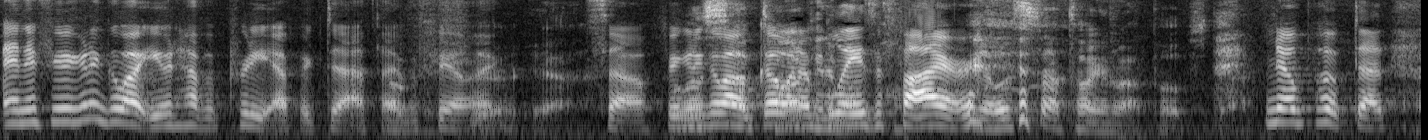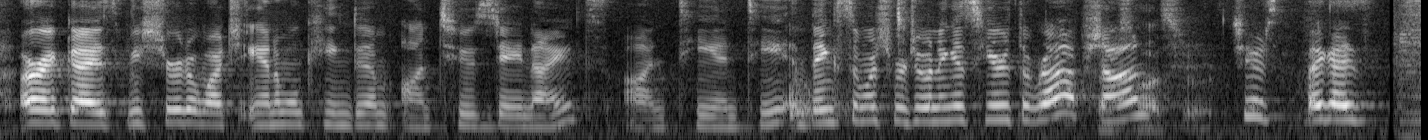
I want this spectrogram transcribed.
and if you're going to go out, you would have a pretty epic death, I have Oh, a feeling. sure, yeah. So if you're Well, going to go out, go in a blaze of fire. Yeah, let's stop talking about Pope's death. No Pope death. All right, guys, be sure to watch Animal Kingdom on Tuesday nights on TNT. And thanks so much for joining us here at The Wrap, Thanks a Shawn. lot, Cheers. Bye, guys.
